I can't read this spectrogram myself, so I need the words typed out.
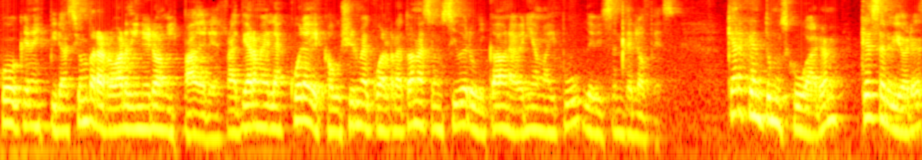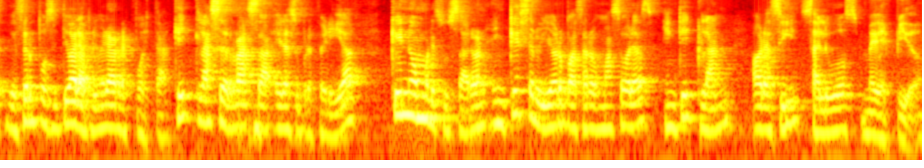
juego que era inspiración para robar dinero a mis padres, ratearme de la escuela y escabullirme cual ratón hacia un ciber ubicado en Avenida Maipú de Vicente López. ¿Qué Argentums jugaron? ¿Qué servidores? De ser positiva la primera respuesta. ¿Qué clase raza era su preferida? ¿Qué nombres usaron? ¿En qué servidor pasaron más horas? ¿En qué clan? Ahora sí, saludos, me despido.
